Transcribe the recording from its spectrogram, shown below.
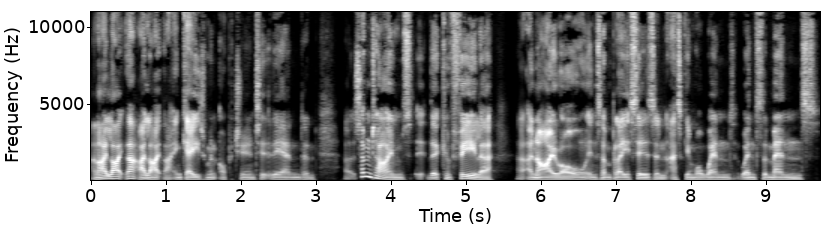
and I like that. I like that engagement opportunity at the end, and uh, sometimes they can feel a an eye roll in some places, and asking, well, when when's the men's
